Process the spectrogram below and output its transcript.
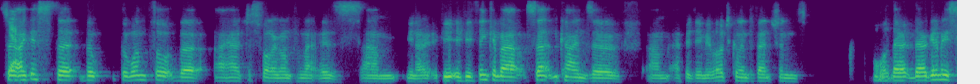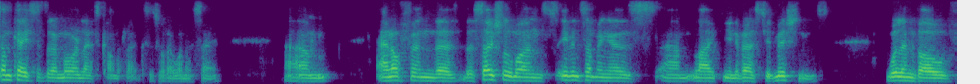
so Yeah. I guess the, the the one thought that I had just following on from that is, um, you know, if you if you think about certain kinds of um, epidemiological interventions, or there, there are going to be some cases that are more or less complex is what I want to say. Um, and often the, the social ones, even something as um, like university admissions, will involve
